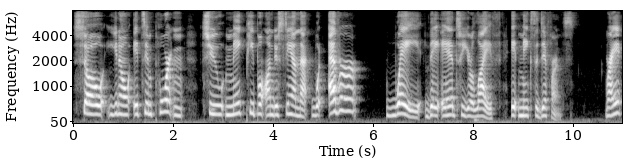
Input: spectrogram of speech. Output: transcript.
So, you know, it's important to make people understand that whatever way they add to your life, it makes a difference. Right?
